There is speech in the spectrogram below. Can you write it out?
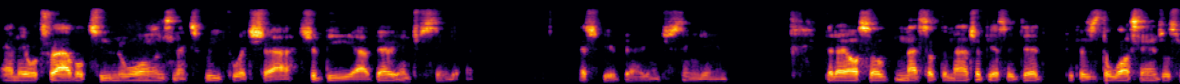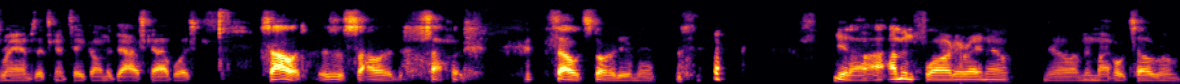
and they will travel to New Orleans next week, which uh, should be a very interesting game. That should be a very interesting game. Did I also mess up the matchup? Yes, I did, because it's the Los Angeles Rams that's going to take on the Dallas Cowboys. Solid. This is a solid, solid, solid start here, man. You know, I, I'm in Florida right now. You know, I'm in my hotel room,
